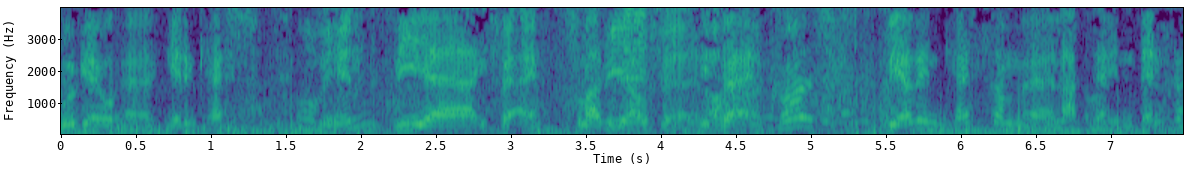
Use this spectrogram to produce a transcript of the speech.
udgave af Get a Cash. Hvor er vi henne? Vi er i Sverige. Så meget Vi er i. Sverige. I Sverige. Koldt. Vi er ved en cash, som er lagt af en dansker.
